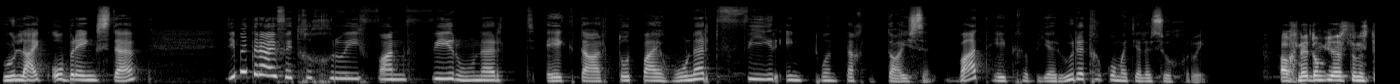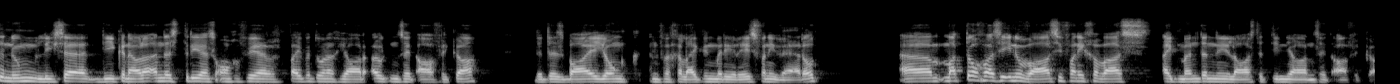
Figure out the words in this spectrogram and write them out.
hoe lyk opbrengste? Die bedryf het gegroei van 400 hektar tot by 124000. Wat het gebeur? Hoe het dit gekom dat jy so groei? Ag net om eerstens te noem Lise, die canola industrie is ongeveer 25 jaar oud in Suid-Afrika. Dit is baie jonk in vergelyking met die res van die wêreld. Ehm um, maar tog was die innovasie van die gewas uitmuntend in die laaste 10 jaar in Suid-Afrika.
